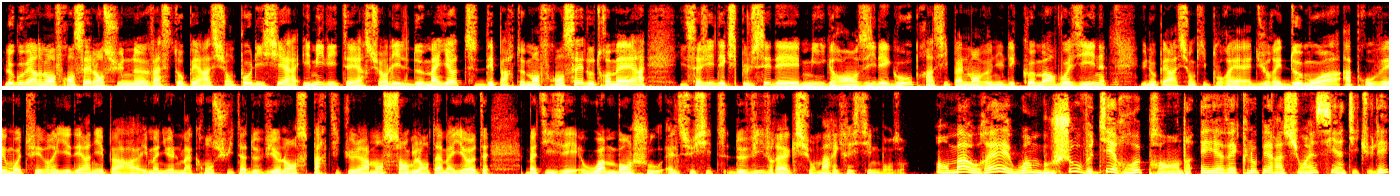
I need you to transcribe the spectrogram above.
Le gouvernement français lance une vaste opération policière et militaire sur l'île de Mayotte, département français d'outre-mer. Il s'agit d'expulser des migrants illégaux, principalement venus des Comores voisines. Une opération qui pourrait durer deux mois, approuvée au mois de février dernier par Emmanuel Macron suite à de violences particulièrement sanglantes à Mayotte. Baptisée Wambanchou, elle suscite de vives réactions. Marie-Christine Bonzon. En maorais, Wambushu veut dire reprendre et avec l'opération ainsi intitulée,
